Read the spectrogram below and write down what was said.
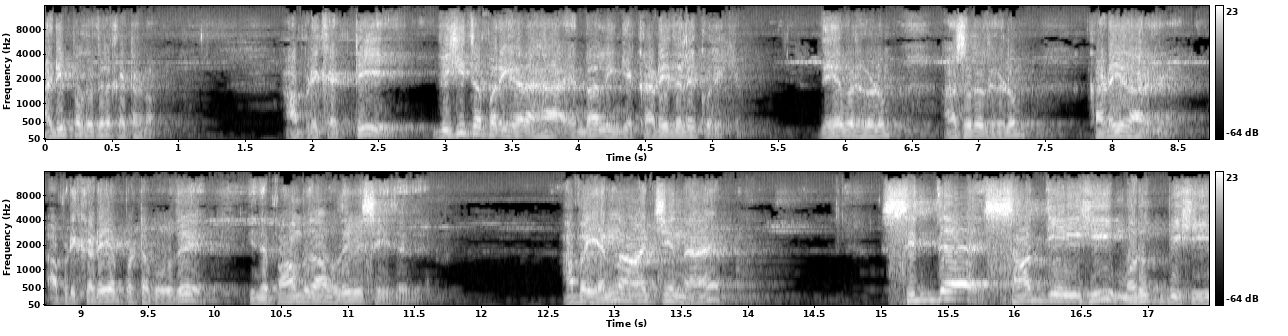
அடிப்பக்கத்தில் கட்டணும். அப்படி கட்டி விகித பரிகரக என்றால் இங்கே கடைதலை குறைக்கும். தேவர்களும் அசுரர்களும் கடைதார்கள். அப்படி கடையப்பட்ட போது இந்த பாம்பு தான் உதவி செய்தது. அப்ப என்ன ஆச்சுன்னா சித்த சாத்தியகி மருத்பிகி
